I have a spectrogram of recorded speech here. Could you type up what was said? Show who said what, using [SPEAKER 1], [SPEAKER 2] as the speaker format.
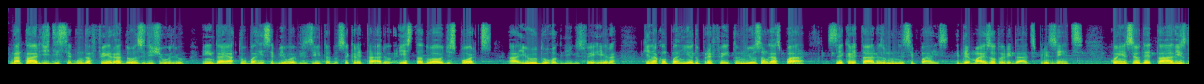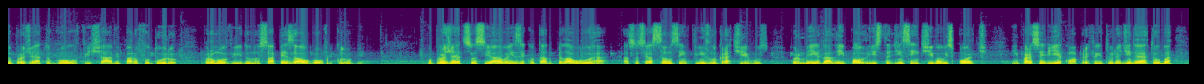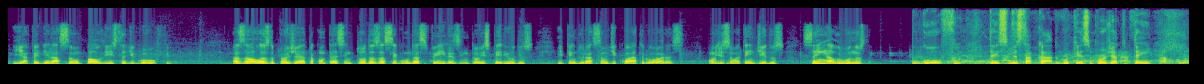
[SPEAKER 1] Na tarde de segunda-feira, 12 de julho, Indaiatuba recebeu a visita do secretário estadual de esportes, Aildo Rodrigues Ferreira, que, na companhia do prefeito Nilson Gaspar, secretários municipais e demais autoridades presentes, conheceu detalhes do projeto Golf Chave para o Futuro, promovido no Sapezal Golf Clube. O projeto social é executado pela URRA, Associação Sem Fins Lucrativos, por meio da Lei Paulista de Incentivo ao Esporte, em parceria com a Prefeitura de Indaiatuba e a Federação Paulista de Golfe. As aulas do projeto acontecem todas as segundas-feiras em dois períodos e têm duração de quatro horas, onde são atendidos 100 alunos
[SPEAKER 2] o golfe tem se destacado porque esse projeto tem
